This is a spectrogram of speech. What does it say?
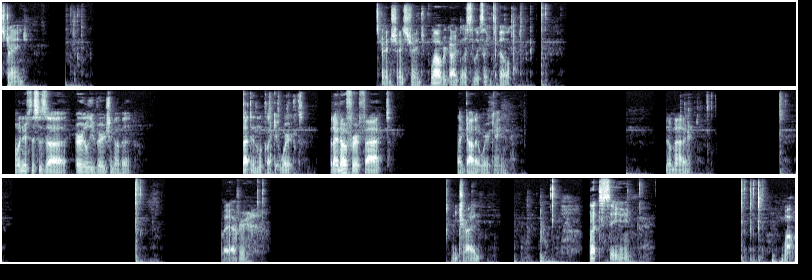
Strange. Strange, strange, strange. Well, regardless, it looks like it's built. I wonder if this is a early version of it. That didn't look like it worked. But I know for a fact I got it working. No matter. Whatever. We tried. Let's see. Wow.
